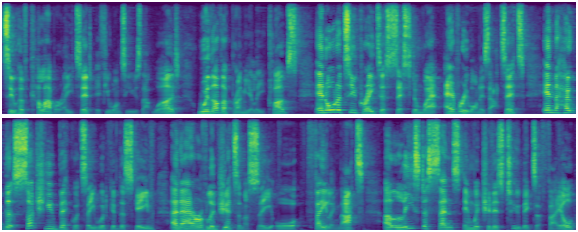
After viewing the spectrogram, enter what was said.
to have collaborated, if you want to use that word, with other Premier League clubs in order to create a system where everyone is at it, in the hope that such ubiquity would give the scheme an air of legitimacy, or, failing that, at least a sense in which it is too big to fail,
